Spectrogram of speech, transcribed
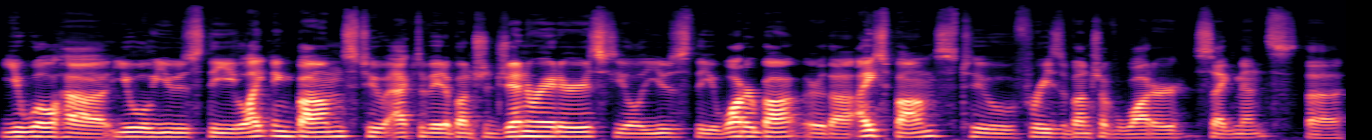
You will uh, you will use the lightning bombs to activate a bunch of generators. You'll use the water bomb or the ice bombs to freeze a bunch of water segments. The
